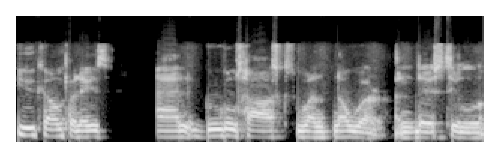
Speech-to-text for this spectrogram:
few companies and google tasks went nowhere and they're still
